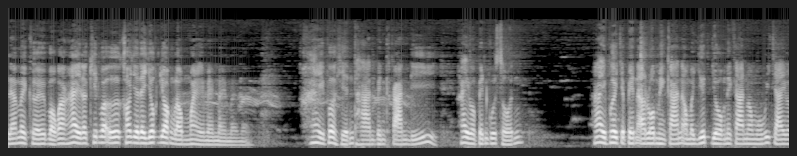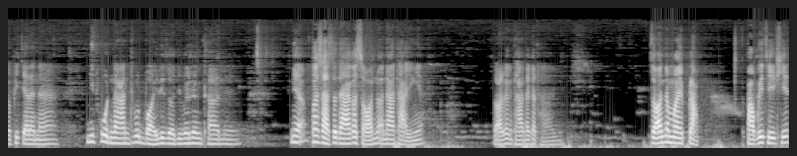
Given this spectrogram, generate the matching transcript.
แล้วไม่เคยบอกว่าให้แล้วคิดว่าเออเขาจะได้ยกย่องเราไม่ไม่ไม่ไม่ไม่ให้เพื่อเห็นทานเป็นการดี ให้ว่าเป็นกุศล ให้เพื่อจะเป็นอารมณ์แห่งการเอามายึดโยงในการมาโมวิจัยมาพิจารณา นี่พูดนานพูดบ่อยที่สุดที่เรื่องทานเนี่ยเนี่ยพระศาสดาก็สอนอนาถาอย่างเงี้ย สอนเรื่องทานในกถาสอนทำไมปรับปรับวิธีคิด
